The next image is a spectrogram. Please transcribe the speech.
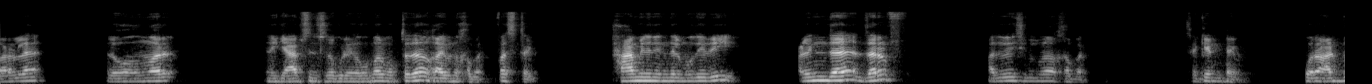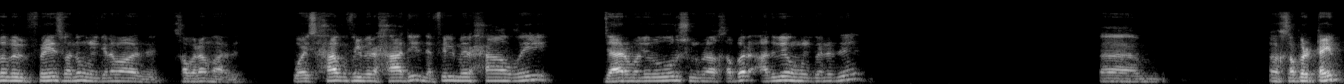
வரல. இல்லை உமர் இன்னைக்கு ஆப்ஷன் சொல்லக்கூடிய உமர் முக்ததா காயிபுன் ஹபர் ஃபர்ஸ்ட் டைம் ஹாமிதன் இந்த முதிரி இந்த ஜர்ஃப் அதுவே ஷிபுல் ஹபர் செகண்ட் டைம் ஒரு அட்வபிள் ஃப்ரேஸ் வந்து உங்களுக்கு என்னவாகுது ஹபராக மாறுது. வாய்ஸ் ஹாக் ஃபில் மிர் ஹாதி இந்த ஃபில் மிர் ஹாதி ஜார் மஜூர் ஷுல்முலா ஹபர் அதுவே உங்களுக்கு என்னது? um, a khabar type.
